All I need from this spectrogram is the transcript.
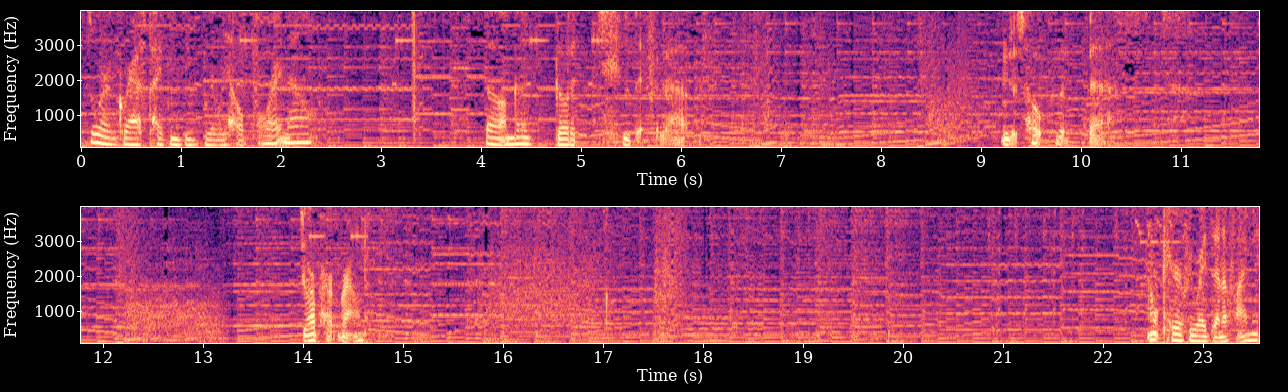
This is where a grass type would be really helpful right now. So I'm gonna go to 2-bit for that. And just hope for the best. Do our part ground. I don't care if you identify me.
